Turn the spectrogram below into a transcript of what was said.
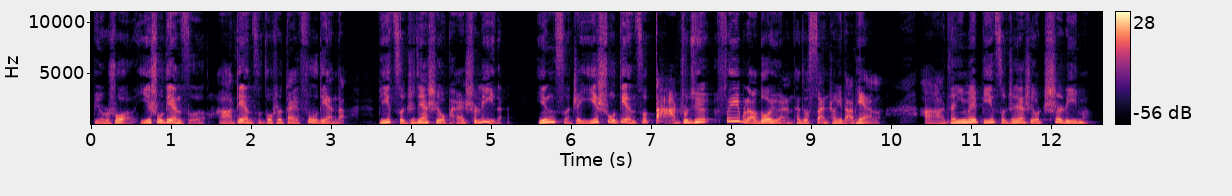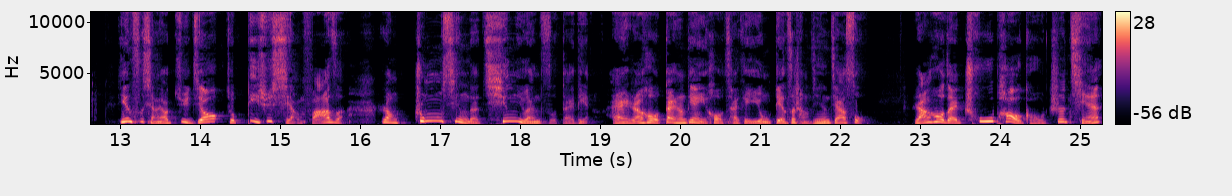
比如说一束电子啊，电子都是带负电的，彼此之间是有排斥力的，因此这一束电子打出去飞不了多远，它就散成一大片了。啊，它因为彼此之间是有斥力嘛，因此想要聚焦，就必须想法子让中性的氢原子带电。哎，然后带上电以后，才可以用电磁场进行加速，然后在出炮口之前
